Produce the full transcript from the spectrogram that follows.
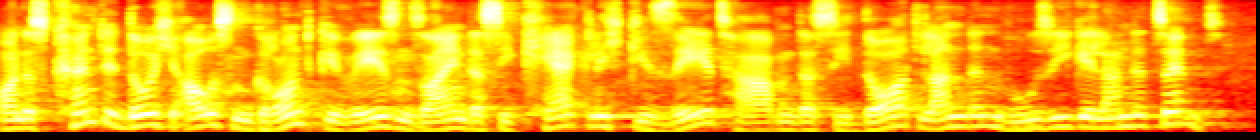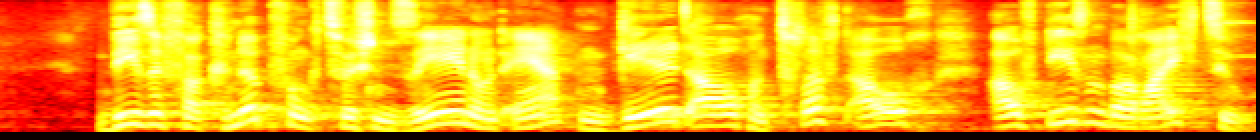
Und es könnte durchaus ein Grund gewesen sein, dass sie kärglich gesät haben, dass sie dort landen, wo sie gelandet sind. Diese Verknüpfung zwischen Sehen und Ernten gilt auch und trifft auch auf diesen Bereich zu.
